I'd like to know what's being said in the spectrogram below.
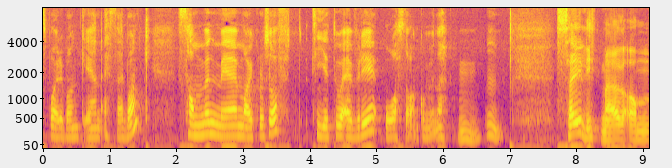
Sparebank1 SR-Bank. Sammen med Microsoft, Tieto Evry og Stavanger kommune. Mm. Mm. Si litt mer om,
